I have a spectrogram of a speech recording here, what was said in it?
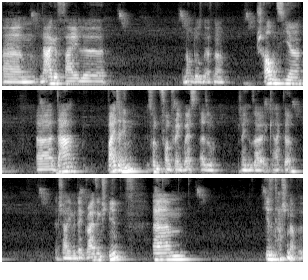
ähm, Nagelfeile, noch ein Dosenöffner, Schraubenzieher. Äh, da weiterhin ist von, von Frank West, also wahrscheinlich unser Charakter, der Charlie mit Dead Rising spielt. Ähm, hier ist eine Taschenlampe.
